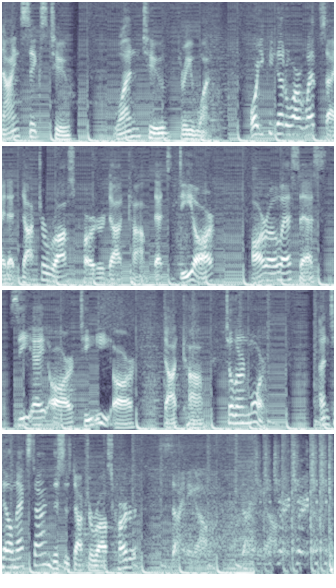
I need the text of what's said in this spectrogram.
962 1231. Or you can go to our website at drrosscarter.com. That's D R R O S S C A R T E R.com to learn more. Until next time, this is Dr. Ross Carter signing off. Signing off.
